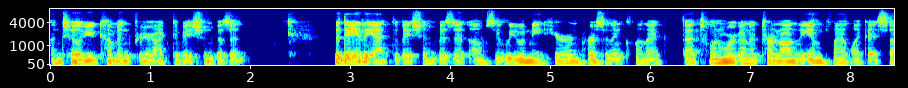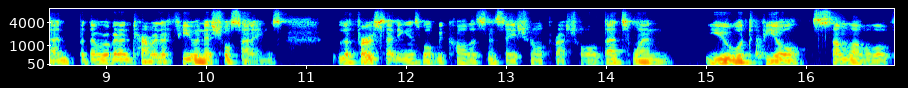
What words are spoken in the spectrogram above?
until you come in for your activation visit. The day of the activation visit, obviously we would meet here in person in clinic. That's when we're going to turn on the implant, like I said, but then we're going to determine a few initial settings. the first setting is what we call the sensational threshold. That's when you would feel some level of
